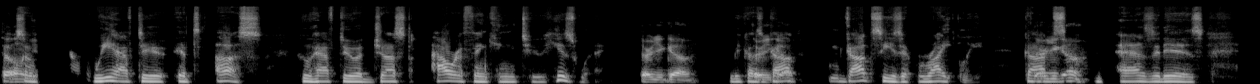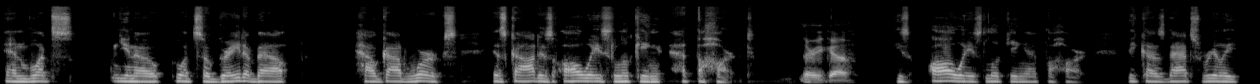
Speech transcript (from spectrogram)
Telling so you. we have to. It's us who have to adjust our thinking to His way There you go. because you God God sees it rightly. God There you sees go. it as it is, and what's you know what's so great about how God works is God is always looking at the heart. There you go. he's always looking at the heart because that's really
